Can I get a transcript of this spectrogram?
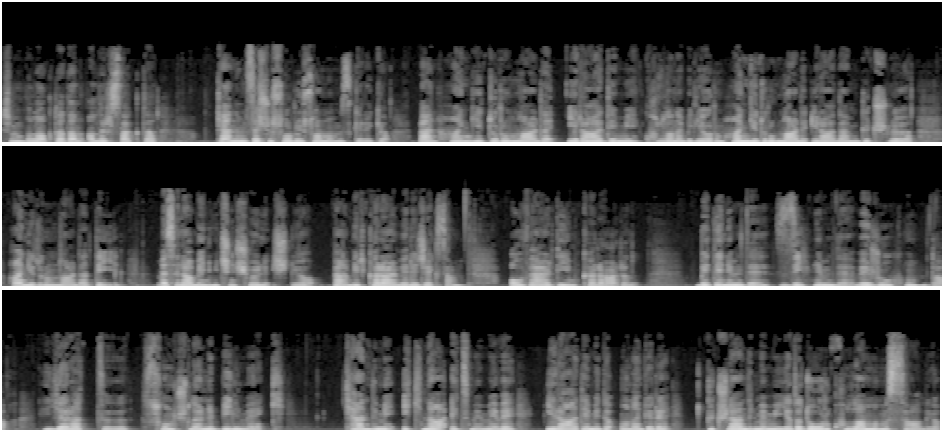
Şimdi bu noktadan alırsak da kendimize şu soruyu sormamız gerekiyor. Ben hangi durumlarda irademi kullanabiliyorum? Hangi durumlarda iradem güçlü? Hangi durumlarda değil? Mesela benim için şöyle işliyor. Ben bir karar vereceksem o verdiğim kararın bedenimde, zihnimde ve ruhumda yarattığı sonuçlarını bilmek kendimi ikna etmemi ve irademi de ona göre güçlendirmemi ya da doğru kullanmamı sağlıyor.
